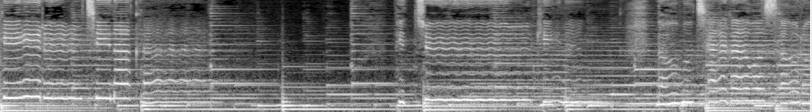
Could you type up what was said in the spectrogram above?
길을 지나가 빗줄기는 너무 차가워 서러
